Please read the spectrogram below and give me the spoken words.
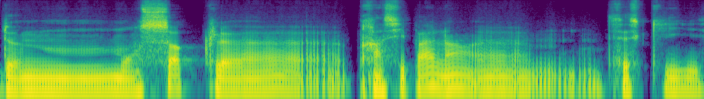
de mon socle principal. Hein. c'est ce qui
